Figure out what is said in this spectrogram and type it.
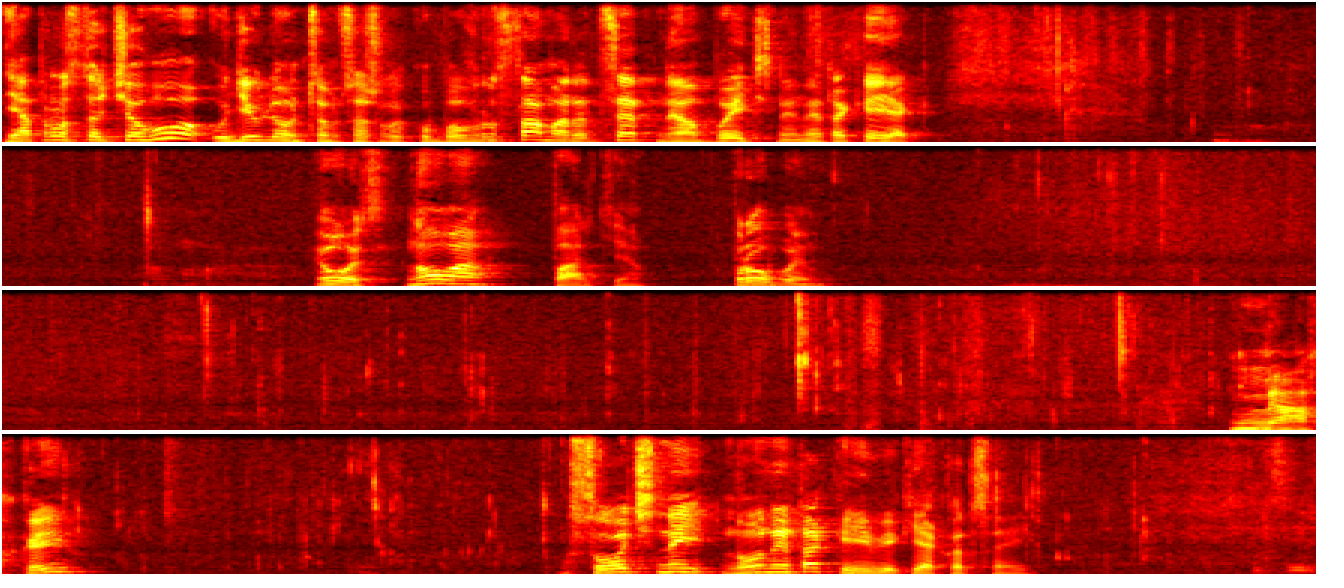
Я просто чого удивлен цьому шашлику, бо в Рустама рецепт необичний, не такий, як. І ось нова партія. Пробуємо. Мягкий, сочний, але не такий вік, як оцей. Це вже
